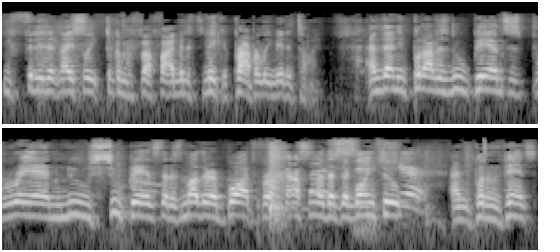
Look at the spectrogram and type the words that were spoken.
he fitted it nicely, it took him about five minutes to make it properly, made it time. And then he put on his new pants, his brand new suit pants that his mother had bought for a chasana that they're going to. And he put on the pants.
